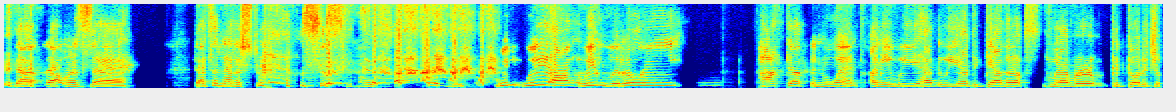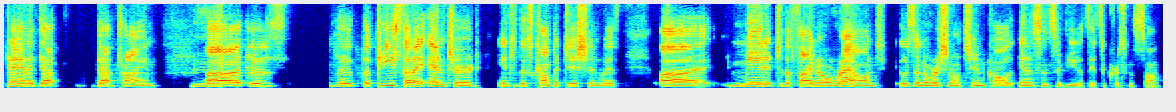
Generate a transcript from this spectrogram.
That that was uh that's another story. we we uh, we literally packed up and went. I mean, we had we had to gather up whoever could go to Japan at that that time, because the the piece that I entered into this competition with uh made it to the final round. It was an original tune called Innocence of Youth. It's a Christmas song.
